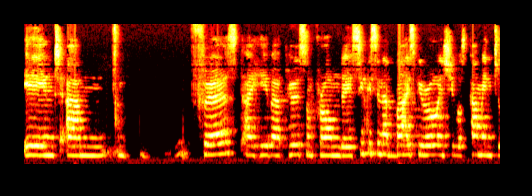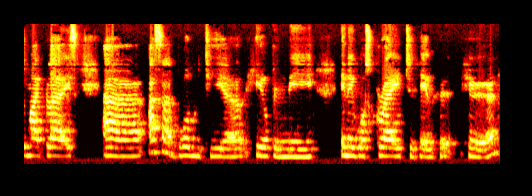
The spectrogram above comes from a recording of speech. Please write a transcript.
And um, first I have a person from the Citizen Advice Bureau, and she was coming to my place uh, as a volunteer, helping me, and it was great to have her. her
